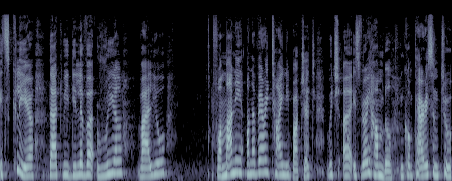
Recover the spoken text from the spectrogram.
it's clear that we deliver real value for money on a very tiny budget, which uh, is very humble in comparison to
